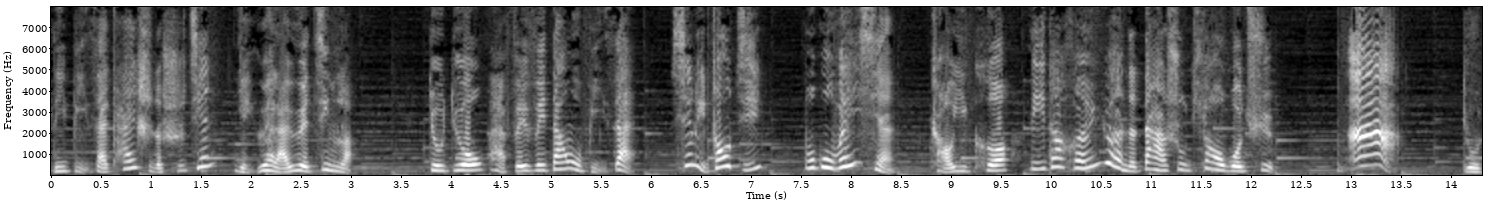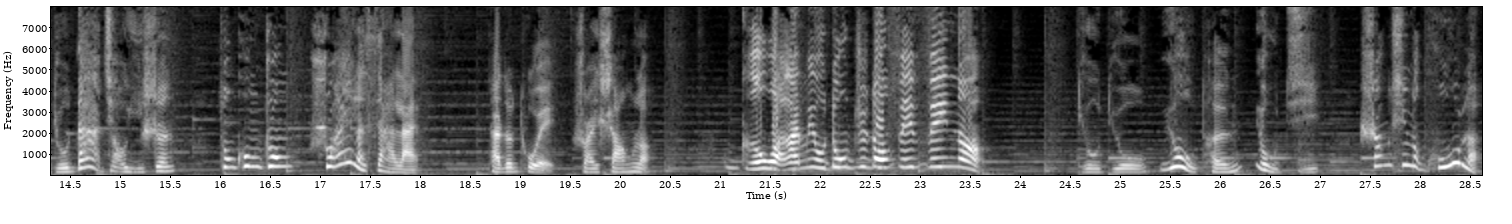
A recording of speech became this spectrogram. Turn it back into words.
离比赛开始的时间也越来越近了。丢丢怕菲菲耽误比赛，心里着急。不顾危险，朝一棵离他很远的大树跳过去。啊！丢丢大叫一声，从空中摔了下来，他的腿摔伤了。可我还没有通知到菲菲呢。丢丢又疼又急，伤心的哭了，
